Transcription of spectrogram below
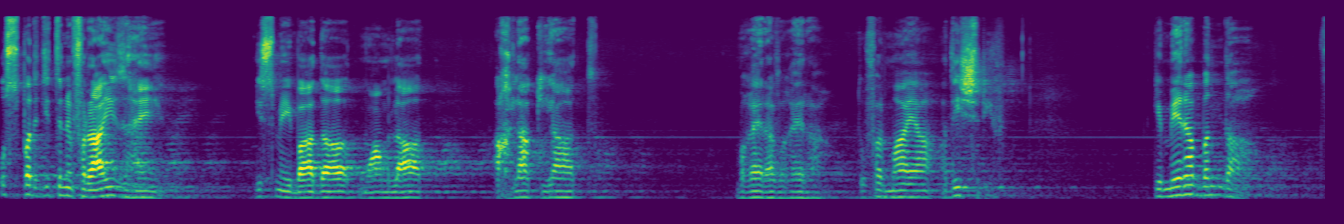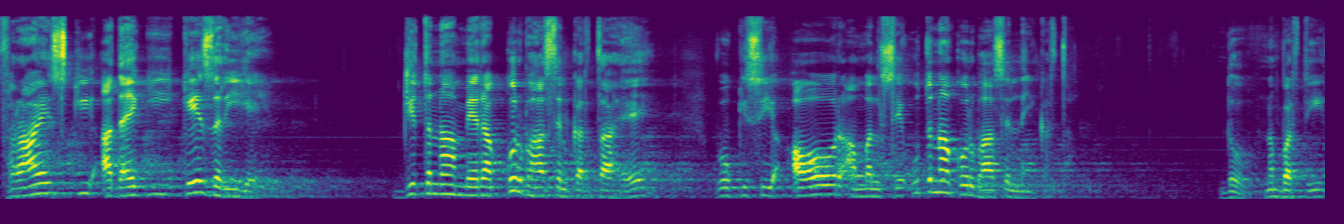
उस पर जितने फ़राइज़ हैं, जिसमें इबादत, मामलात, अखलाकियात वग़ैरह वग़ैरह तो फरमाया हदीस शरीफ कि मेरा बंदा फ़राइज़ की अदायगी के ज़रिए जितना मेरा कुर्ब हासिल करता है, वो किसी और अमल से उतना कुर्ब हासिल नहीं करता। दो, नंबर तीन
